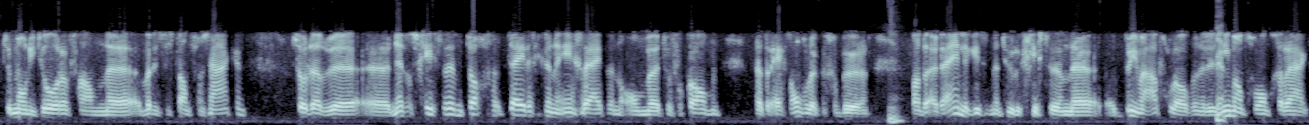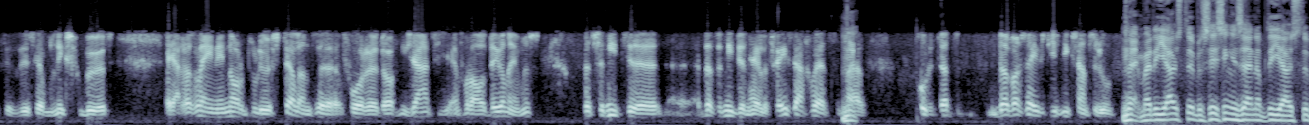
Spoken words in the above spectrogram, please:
te monitoren van uh, wat is de stand van zaken. Zodat we, uh, net als gisteren, toch tijdig kunnen ingrijpen om uh, te voorkomen dat er echt ongelukken gebeuren. Ja. Want uiteindelijk is het natuurlijk gisteren prima afgelopen. Er is ja. niemand gewond geraakt, er is helemaal niks gebeurd. Ja, dat is alleen enorm teleurstellend voor de organisaties en voor alle deelnemers. Dat, ze niet, dat het niet een hele feestdag werd. Maar goed, dat, dat was eventjes niks aan te doen. Nee, maar de juiste beslissingen zijn op de juiste,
